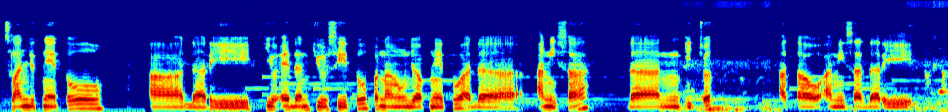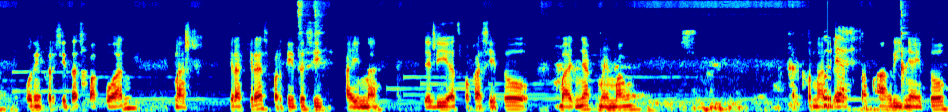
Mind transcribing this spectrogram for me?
selanjutnya itu uh, dari QA dan QC itu penanggung jawabnya itu ada Anissa dan Icut atau Anissa dari Universitas Pakuan. Nah, kira-kira seperti itu sih Aina. Jadi advokasi itu banyak memang tenaga Udah. staf ahlinya itu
